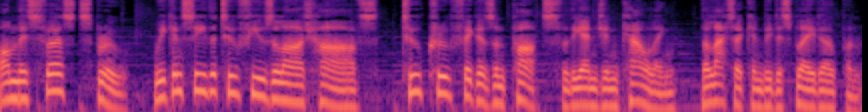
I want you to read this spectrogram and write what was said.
On this first sprue, we can see the two fuselage halves, two crew figures and parts for the engine cowling, the latter can be displayed open.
